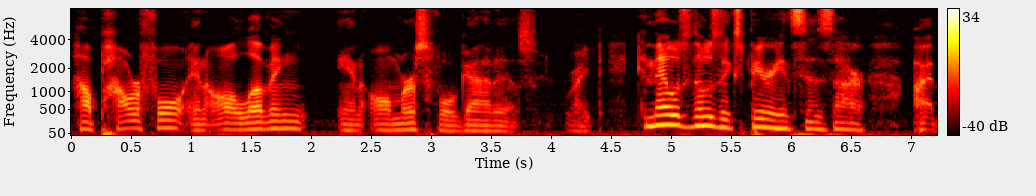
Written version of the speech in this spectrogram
how powerful and all loving and all merciful God is. Right, and those those experiences are, are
